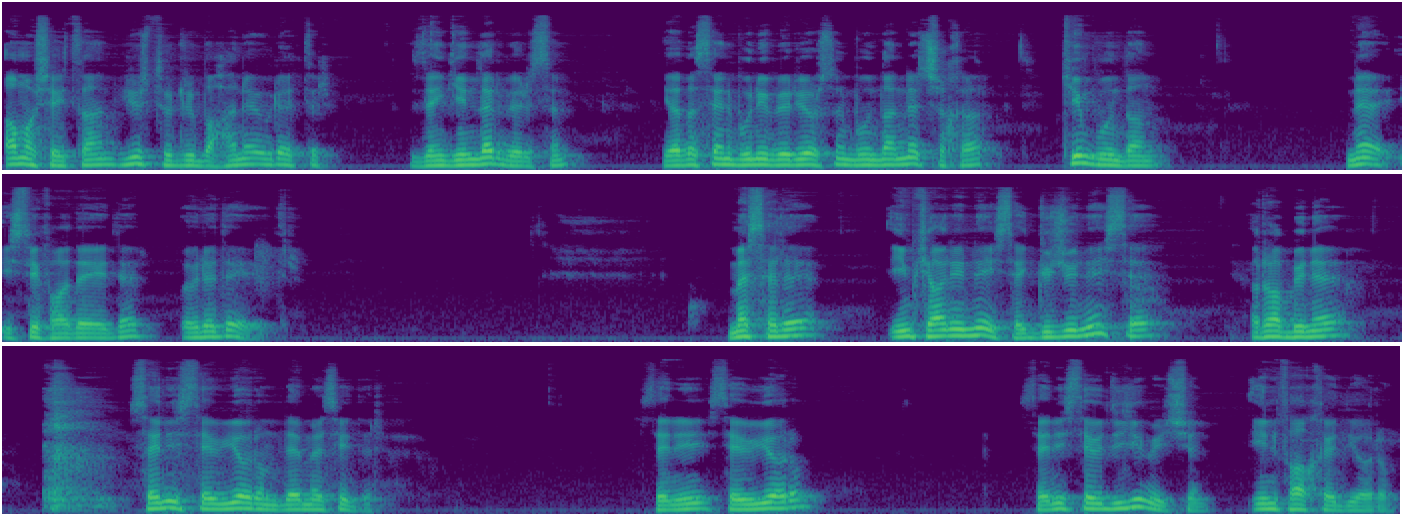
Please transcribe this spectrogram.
Ama şeytan yüz türlü bahane üretir. Zenginler verirsin. Ya da sen bunu veriyorsun, bundan ne çıkar? Kim bundan ne istifade eder? Öyle değildir. Mesele imkanı neyse, gücü neyse Rabbine seni seviyorum demesidir. Seni seviyorum, seni sevdiğim için infak ediyorum,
